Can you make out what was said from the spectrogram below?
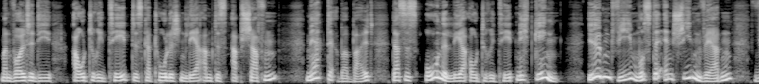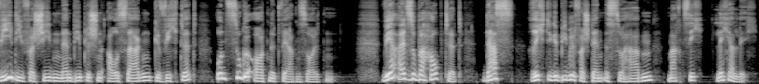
Man wollte die Autorität des katholischen Lehramtes abschaffen, merkte aber bald, dass es ohne Lehrautorität nicht ging. Irgendwie musste entschieden werden, wie die verschiedenen biblischen Aussagen gewichtet und zugeordnet werden sollten. Wer also behauptet, das richtige Bibelverständnis zu haben, macht sich lächerlich.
